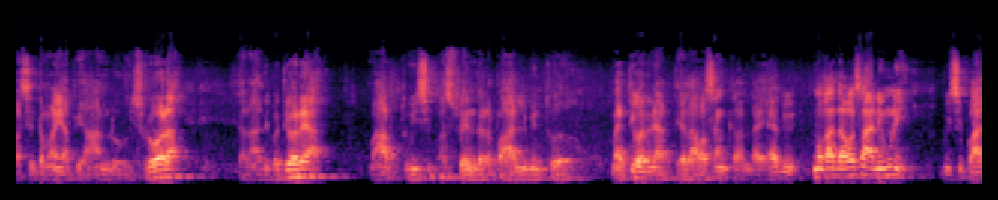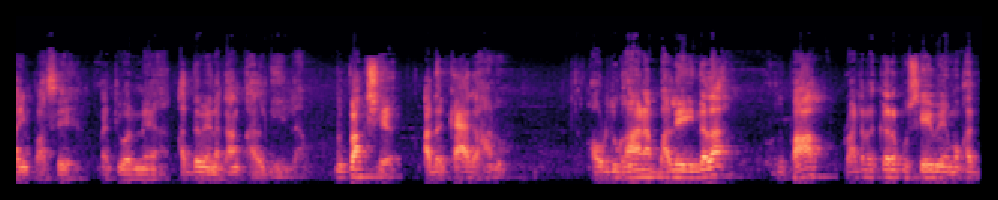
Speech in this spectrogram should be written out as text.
පස්සේ තමයි අපි ආණ්ඩුව විසිරුවලා ජනාධිපතිවරයා මාර්තු 25 වෙනිදාට පාර්ලිමේන්තුව මැතිවරණයක් තියලා අවසන් කරන්නයි හැදුවේ. මොකද අවසානයේ උනේ 25න් පස්සේ මැතිවරණය අද වෙනකන් කල් ගිහිල්ලා. විපක්ෂය අද කෑ ගහනවා. අවුරුදු ගාණක් බලයේ ඉඳලා පාක් රටට කරපු සේවය මොකද්ද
